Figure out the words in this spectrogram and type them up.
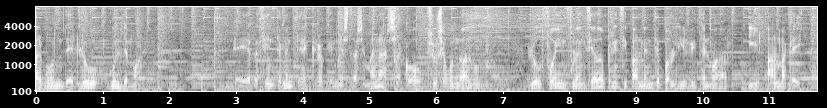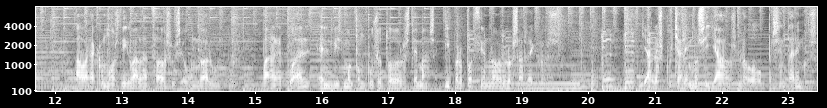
Álbum de Lou Guldemont. Eh, recientemente, creo que en esta semana, sacó su segundo álbum. Lou fue influenciado principalmente por Lee Ritenoir y Al McKay. Ahora, como os digo, ha lanzado su segundo álbum, para el cual él mismo compuso todos los temas y proporcionó los arreglos. Ya lo escucharemos y ya os lo presentaremos.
